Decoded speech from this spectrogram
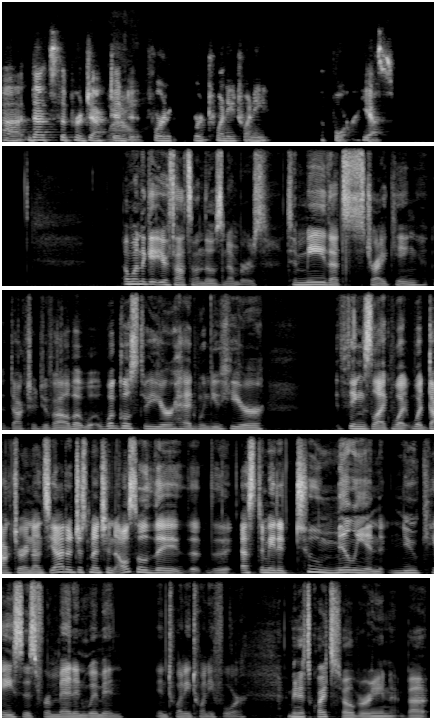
Uh, that's the projected wow. for for 2024. Yes. I want to get your thoughts on those numbers. To me, that's striking, Dr. Duval. But what goes through your head when you hear things like what, what Dr. Annunziata just mentioned? Also, the, the, the estimated 2 million new cases for men and women in 2024. I mean, it's quite sobering, but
